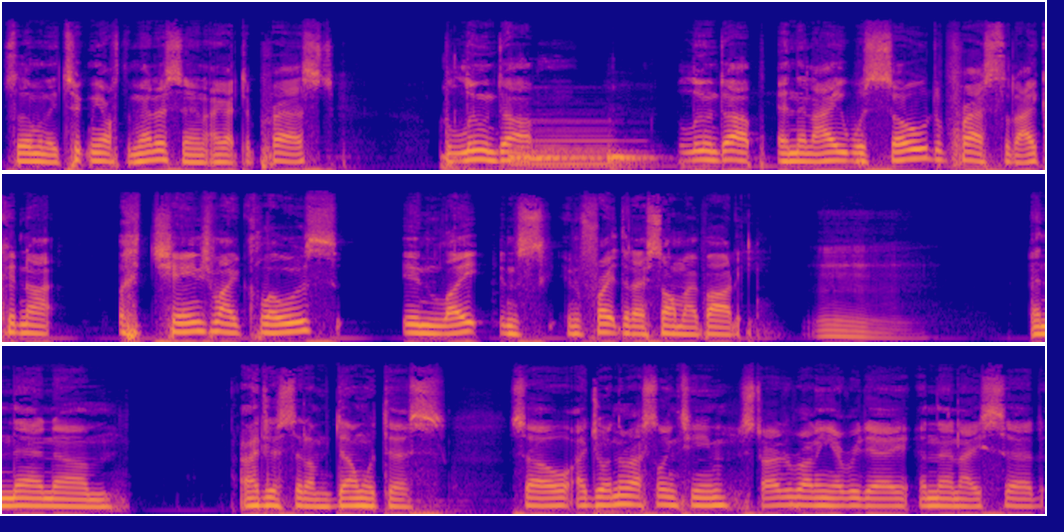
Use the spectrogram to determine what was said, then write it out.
So then, when they took me off the medicine, I got depressed, ballooned up, ballooned up, and then I was so depressed that I could not change my clothes in light and in fright that I saw my body. Mm. And then um, I just said, I'm done with this. So I joined the wrestling team, started running every day, and then I said,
